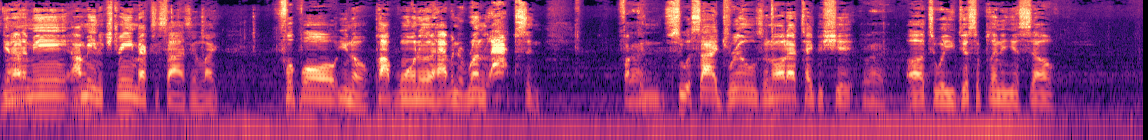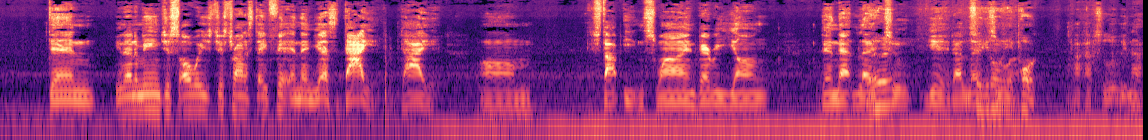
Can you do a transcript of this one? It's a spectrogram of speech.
You know what I mean? I mean extreme exercising like football, you know, Pop Warner having to run laps and fucking suicide drills and all that type of shit. right. uh, to where you disciplining yourself. Then you know what I mean. Just always just trying to stay fit, and then yes, diet, diet. Um, stop eating swine very young. Then that led Really? to yeah, that led So you don't to eat uh, pork? absolutely not.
